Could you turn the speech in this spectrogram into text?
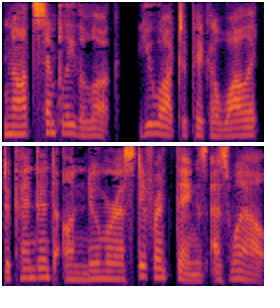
Not simply the look, you ought to pick a wallet dependent on numerous different things as well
